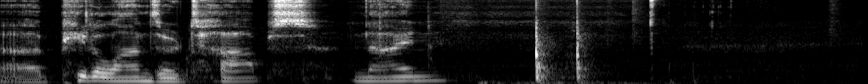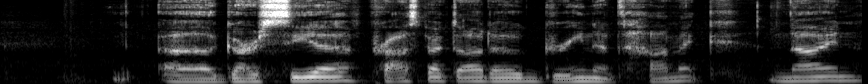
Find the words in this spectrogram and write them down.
Uh, Pete Alonso Topps 9. Uh, Garcia Prospect Auto Green Atomic 9.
